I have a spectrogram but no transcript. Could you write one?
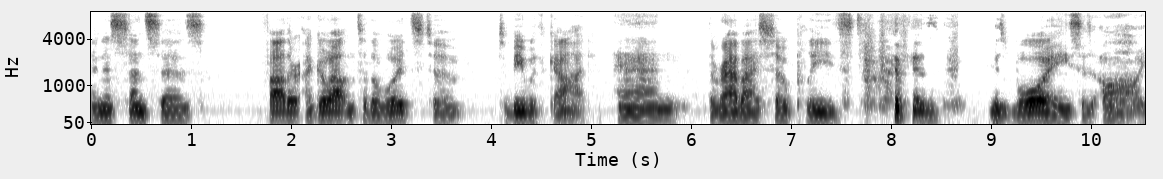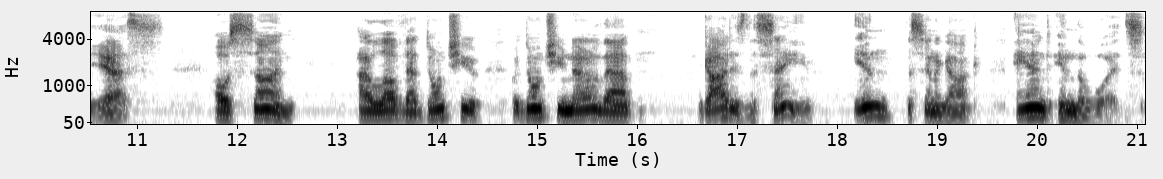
And his son says, "Father, I go out into the woods to to be with God." And the rabbi is so pleased with his his boy. He says, "Oh, yes. Oh, son, I love that. Don't you but don't you know that God is the same in the synagogue and in the woods?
